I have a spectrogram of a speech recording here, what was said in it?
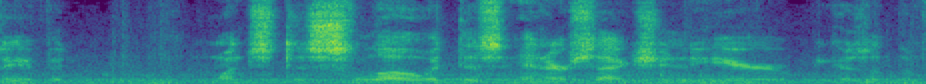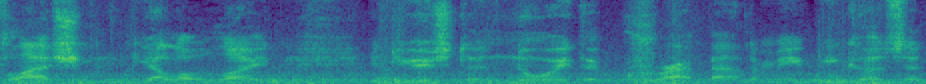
see if it wants to slow at this intersection here because of the flashing yellow light. It used to annoy the crap out of me because it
